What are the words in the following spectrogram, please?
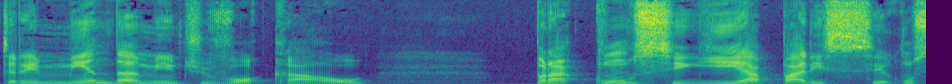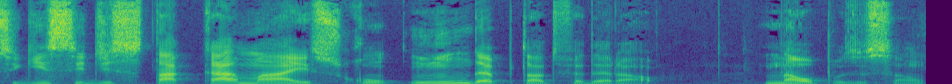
tremendamente vocal para conseguir aparecer, conseguir se destacar mais com um deputado federal na oposição,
